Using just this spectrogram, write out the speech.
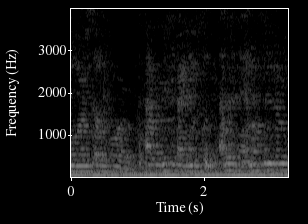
more so for, I was recently diagnosed with Ehlers-Danlos syndrome.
